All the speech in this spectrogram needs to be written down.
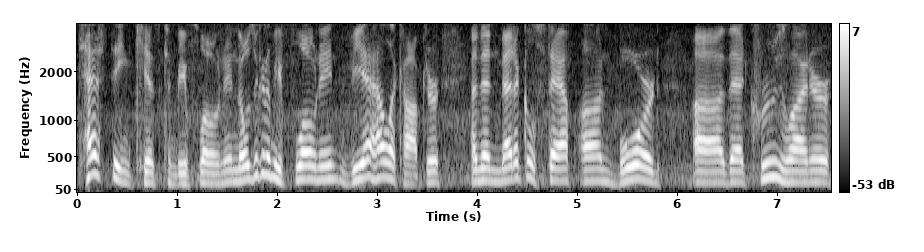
testing kits can be flown in. Those are going to be flown in via helicopter, and then medical staff on board uh, that cruise liner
